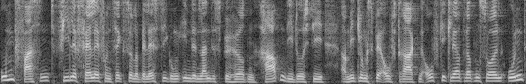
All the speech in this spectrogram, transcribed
umfassend viele Fälle von sexueller Belästigung in den Landesbehörden haben, die durch die Ermittlungsbeauftragten aufgeklärt werden sollen. Und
